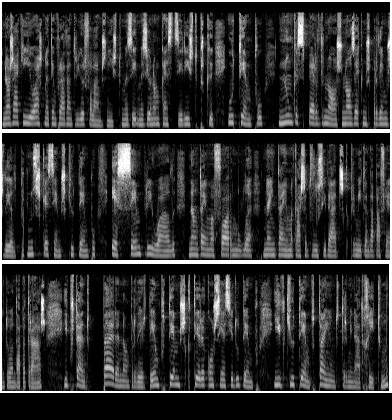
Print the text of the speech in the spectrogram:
nós já aqui, eu acho que na temporada anterior falámos nisto, mas, mas eu não me canso de dizer isto porque o tempo nunca se perde de nós, nós é que nos perdemos dele, porque nos esquecemos que o tempo tempo é sempre igual, não tem uma fórmula, nem tem uma caixa de velocidades que permite andar para a frente ou andar para trás, e portanto, para não perder tempo, temos que ter a consciência do tempo e de que o tempo tem um determinado ritmo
